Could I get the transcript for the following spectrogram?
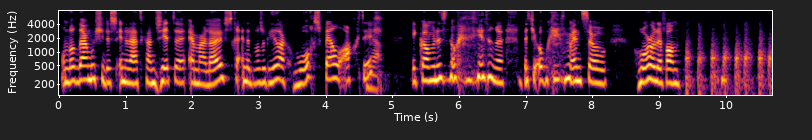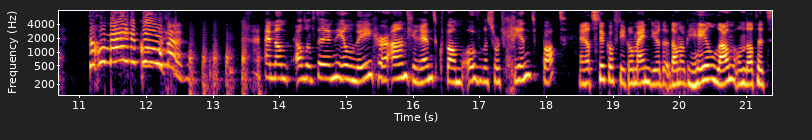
Omdat daar moest je dus inderdaad gaan zitten en maar luisteren. En het was ook heel erg hoorspelachtig. Ja. Ik kan me dus nog herinneren dat je op een gegeven moment zo hoorde van... De Romeinen komen! En dan alsof er een heel leger aangerend kwam over een soort grindpad. En dat stuk over die Romeinen duurde dan ook heel lang, omdat het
